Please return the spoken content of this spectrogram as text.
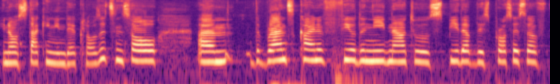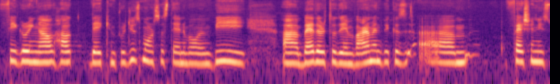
you know stocking in their closets and so um, the brands kind of feel the need now to speed up this process of figuring out how they can produce more sustainable and be uh, better to the environment because um, fashion is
